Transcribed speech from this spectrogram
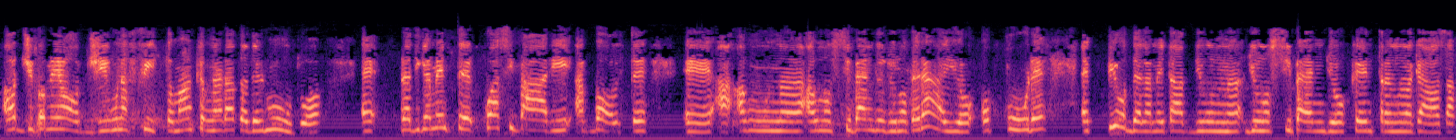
oggi come oggi un affitto, ma anche una rata del mutuo, praticamente quasi pari a volte eh, a, un, a, uno stipendio di un operaio oppure è più della metà di, un, di, uno stipendio che entra in una casa.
